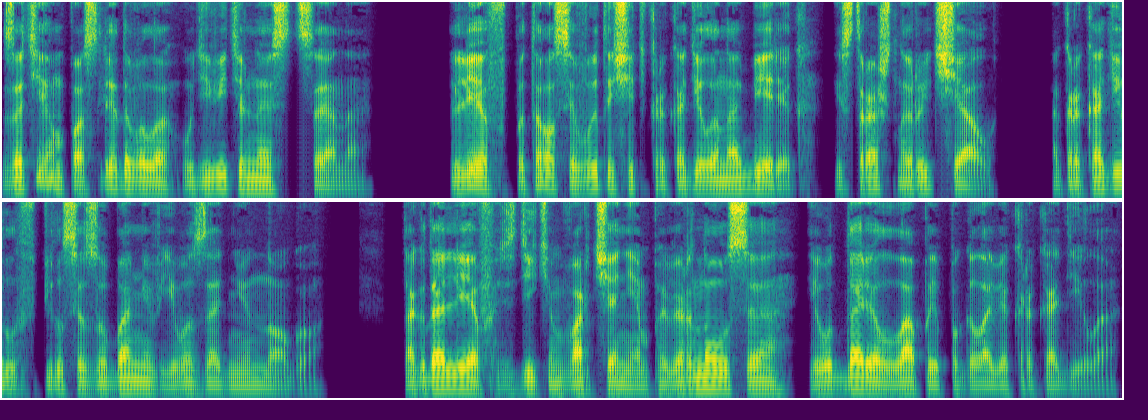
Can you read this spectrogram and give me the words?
Затем последовала удивительная сцена. Лев пытался вытащить крокодила на берег и страшно рычал, а крокодил впился зубами в его заднюю ногу. Тогда лев с диким ворчанием повернулся и ударил лапой по голове крокодила.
